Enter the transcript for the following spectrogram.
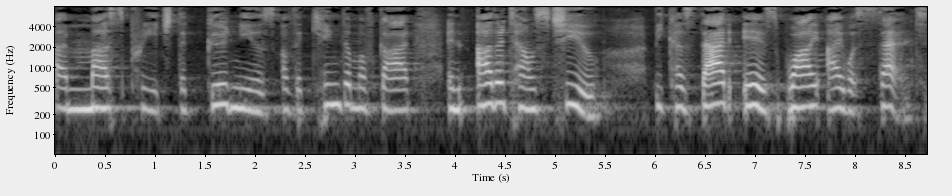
I must preach the good news of the kingdom of God in other towns too, because that is why I was sent.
